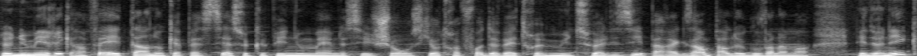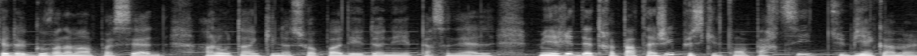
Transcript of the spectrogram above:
Le numérique, en fait, étend nos capacités à s'occuper nous-mêmes de ces choses qui autrefois devaient être mutualisées, par exemple, par le gouvernement. Les données que le gouvernement possède, en autant qu'ils ne soient pas des données personnelles, méritent d'être partagées puisqu'ils font partie du bien commun.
